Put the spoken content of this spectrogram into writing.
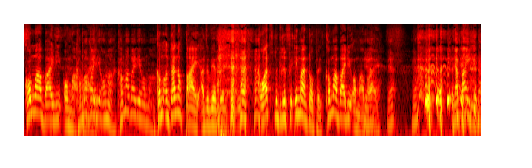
Komm mal bei die Oma. komm mal bei die Oma, komm mal bei die Oma. Komm, und dann noch bei. Also wir Ortsbegriffe immer doppelt. Komm mal bei die Oma ja, bei. ja, ja. ja, bei, genau.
